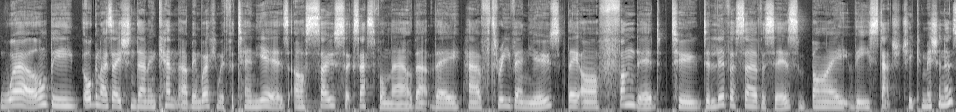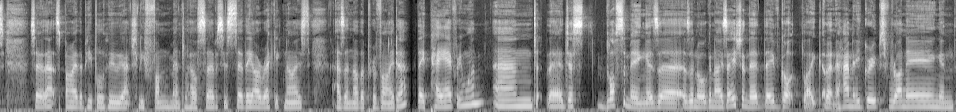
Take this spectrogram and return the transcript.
well, the organisation down in Kent that I've been working with for 10 years are so successful now that they have three venues. They are funded to deliver services by the statutory commissioners. So that's by the people who actually fund mental health services. So they are recognised as another provider. They pay everyone and they're just blossoming as a as an organisation. They they've got like I don't know how many groups running and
